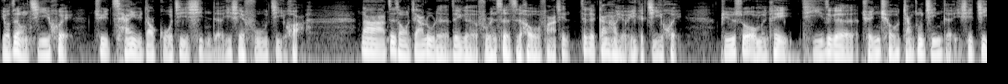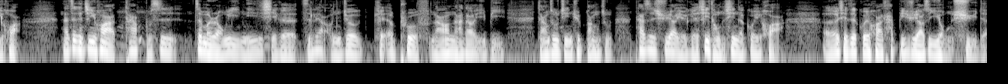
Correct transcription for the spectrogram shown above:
有这种机会去参与到国际性的一些服务计划。那自从我加入了这个福人社之后，我发现这个刚好有一个机会，比如说我们可以提这个全球奖助金的一些计划。那这个计划它不是这么容易，你写个资料你就可以 approve，然后拿到一笔奖助金去帮助。它是需要有一个系统性的规划，而且这规划它必须要是永续的。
